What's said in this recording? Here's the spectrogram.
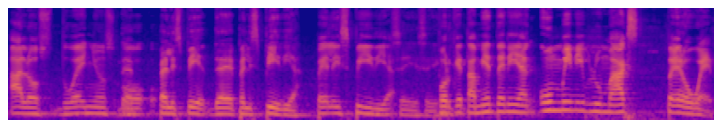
a los dueños de, o Pelispi- de Pelispedia. Pelispedia, Sí, sí. porque también tenían un mini Blue Max pero web.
